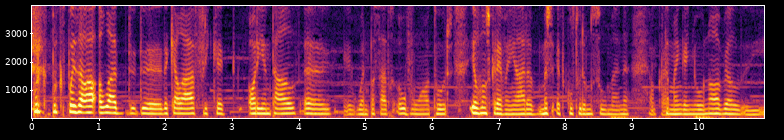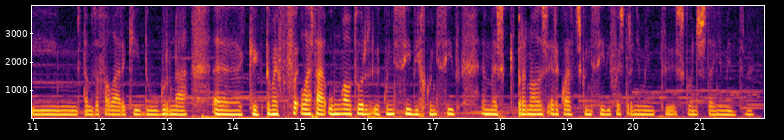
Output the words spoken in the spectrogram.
porque, porque depois ao, ao lado de, de, daquela África oriental, uh, o ano passado houve um autor, ele não escreve em árabe, mas é de cultura muçulmana, okay. que também ganhou o Nobel, e estamos a falar aqui do Gurná, uh, que também foi, lá está, um autor conhecido e reconhecido, mas que para nós era quase desconhecido e foi estranhamente, chegou-nos estranhamente, não é?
